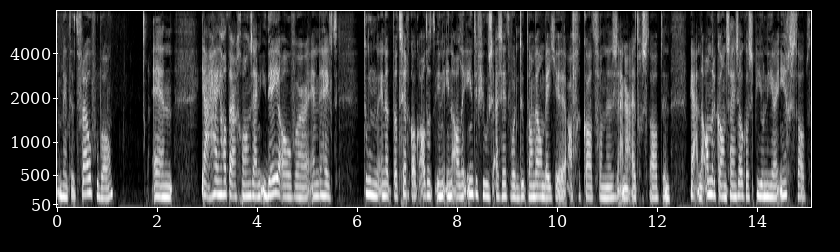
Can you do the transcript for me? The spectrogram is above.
met het vrouwenvoetbal? En ja, hij had daar gewoon zijn ideeën over en heeft en dat, zeg ik ook altijd in, in alle interviews... AZ wordt natuurlijk dan wel een beetje afgekat van eh, ze zijn er uitgestapt. En maar ja, aan de andere kant zijn ze ook als pionier ingestapt.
